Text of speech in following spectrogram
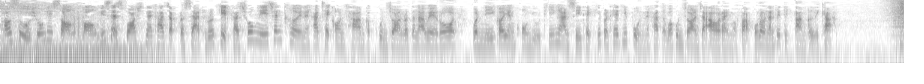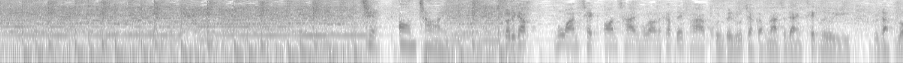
บเข้าสู่ช่วงที่ 2 ของ Business Watch นะคะจับกระแสธุรกิจค่ะ ช่วงนี้เช่นเคยนะคะ Take on Time กับคุณจรรัตนเวโรธวันนี้ก็ยังคงอยู่ที่งาน CTech ที่ประเทศญี่ปุ่นนะคะ แต่ว่าคุณจรจะเอาอะไรมาฝากพวกเรานั้นไปติดตามกันเลยค่ะ Check on Time สวัสดีครับ เมื่อวาน Check on Time ของเรานะครับ ได้พาคุณไปรู้จักกับงานแสดงเทคโนโลยีระดับโล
